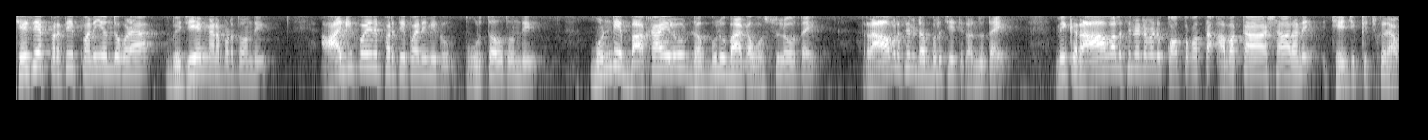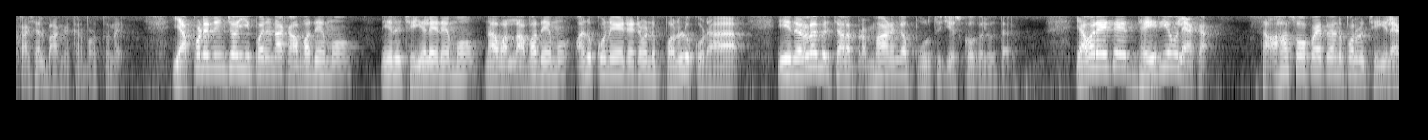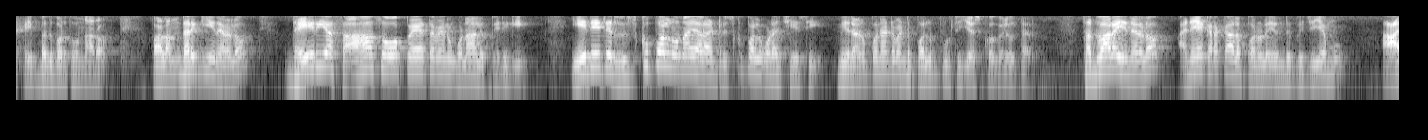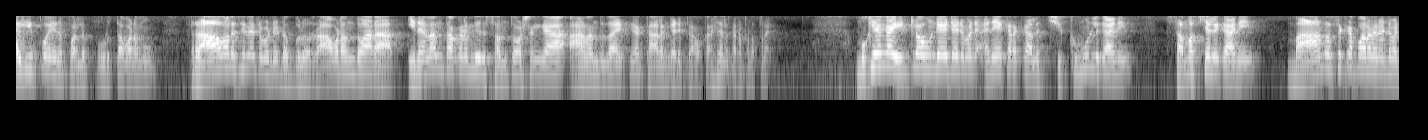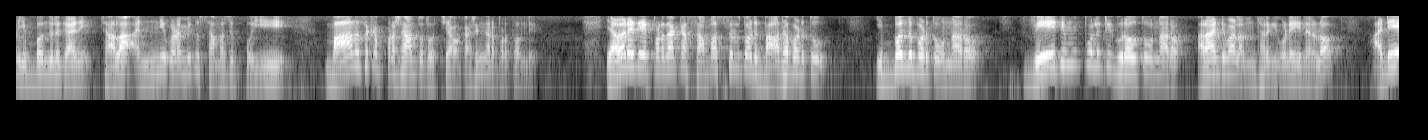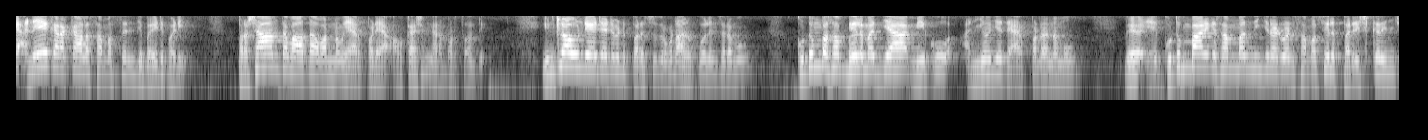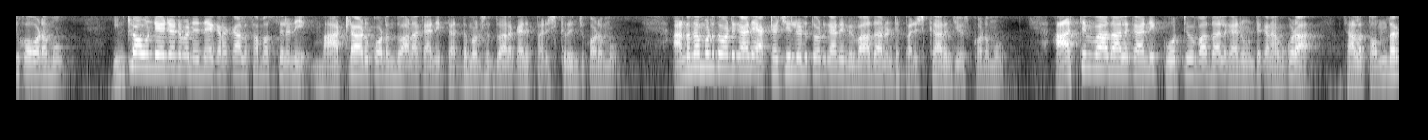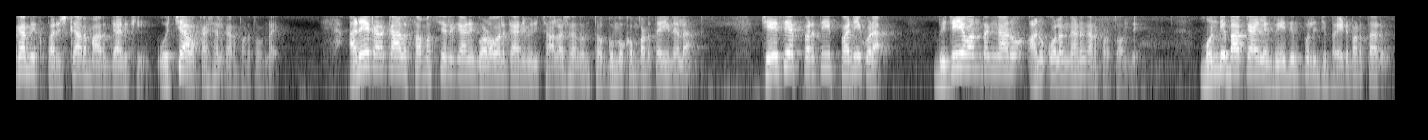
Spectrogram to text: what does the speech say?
చేసే ప్రతి పని ఎందు కూడా విజయం కనపడుతోంది. ఆగిపోయిన ప్రతి పని మీకు పూర్తవుతుంది. మొండి బకాయిలు డబ్బులు బాగా వసూలు అవుతాయి రావలసిన డబ్బులు చేతికి అందుతాయి. మీకు రావాల్సినటువంటి కొత్త కొత్త అవకాశాలని చేజిక్కించుకునే అవకాశాలు బాగా కనపడుతున్నాయి. ఎప్పటి నుంచో ఈ పని నాకు అవ్వదేమో నేను చేయలేనేమో నా వల్ల అవ్వదేమో అనుకునేటటువంటి పనులు కూడా ఈ నెలలో మీరు చాలా బ్రహ్మాండంగా పూర్తి చేసుకోగలుగుతారు. ఎవరైతే ధైర్యం లేక సాహసోపేతమైన పనులు చేయలేక ఇబ్బంది పడుతున్నారో వాళ్ళందరికీ ఈ నెలలో ధైర్య సాహసోపేతమైన గుణాలు పెరిగి ఏదైతే రిస్క్ పనులు ఉన్నాయో అలాంటి రిస్క్ పనులు కూడా చేసి మీరు అనుకున్నటువంటి పనులు పూర్తి చేసుకోగలుగుతారు. తద్వారా ఈ నెలలో అనేక రకాల పనుల ఎందు విజయము ఆగిపోయిన పనులు పూర్తవడము రావలసినటువంటి డబ్బులు రావడం ద్వారా ఈ నెలంతా కూడా మీరు సంతోషంగా ఆనందదాయకంగా కాలం గడిపే అవకాశాలు కనపడుతున్నాయి. ముఖ్యంగా ఇంట్లో ఉండేటటువంటి అనేక రకాల చిక్కుముళ్ళు కానీ సమస్యలు కానీ మానసికపరమైనటువంటి ఇబ్బందులు కానీ చాలా అన్నీ కూడా మీకు సమసిపోయి మానసిక ప్రశాంతత వచ్చే అవకాశం కనపడుతుంది. ఎవరైతే ఇప్పటిదాకా సమస్యలతో బాధపడుతూ ఇబ్బంది పడుతూ ఉన్నారో వేధింపులకి గురవుతూ ఉన్నారో అలాంటి వాళ్ళందరికీ కూడా ఈ నెలలో అదే అనేక రకాల సమస్యల నుంచి బయటపడి ప్రశాంత వాతావరణం ఏర్పడే అవకాశం కనపడుతోంది. ఇంట్లో ఉండేటటువంటి పరిస్థితులు కూడా అనుకూలించడము కుటుంబ సభ్యుల మధ్య మీకు అన్యోన్యత ఏర్పడడము కుటుంబానికి సంబంధించినటువంటి సమస్యలు పరిష్కరించుకోవడము ఇంట్లో ఉండేటటువంటి అనేక రకాల సమస్యలని మాట్లాడుకోవడం ద్వారా కానీ పెద్ద మనుషుల ద్వారా కానీ పరిష్కరించుకోవడము అన్నదమ్ములతోటి కానీ అక్క చెల్లెలతో కానీ వివాదాలంటే పరిష్కారం చేసుకోవడము ఆస్తి వివాదాలు కానీ కోర్టు వివాదాలు కానీ ఉంటే కానీ అవి కూడా చాలా తొందరగా మీకు పరిష్కార మార్గానికి వచ్చే అవకాశాలు కనపడుతున్నాయి. అనేక రకాల సమస్యలు కానీ గొడవలు కానీ మీకు చాలా శాతం తగ్గుముఖం పడతాయి ఈ నెల. చేసే ప్రతి పని కూడా విజయవంతంగాను అనుకూలంగాను కనపడుతోంది. మొండి బాకాయల వేధింపుల నుంచి బయటపడతారు.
